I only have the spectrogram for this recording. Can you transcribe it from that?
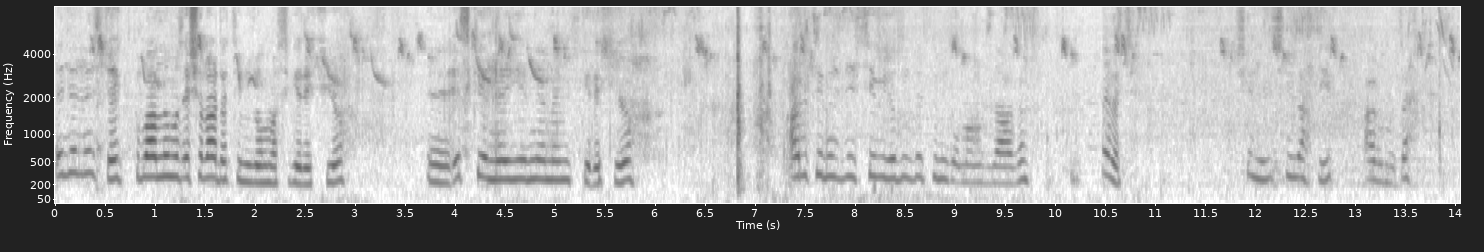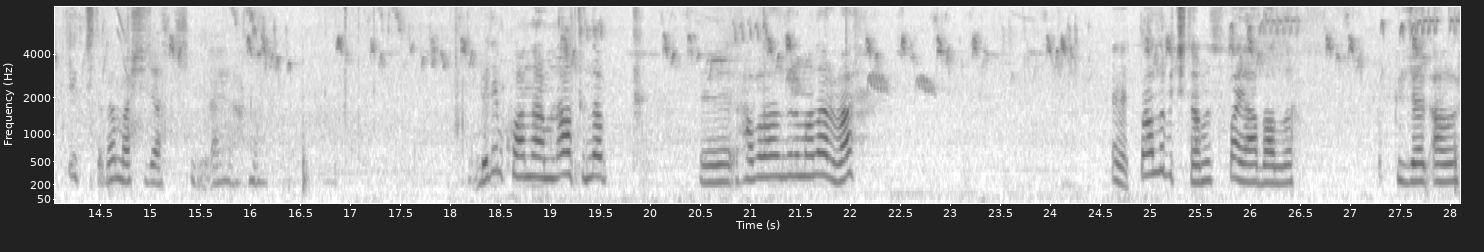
Ellerimizde kullandığımız eşyalar da temiz olması gerekiyor. Ee, eski yerleri yenilememiz gerekiyor. Arı temizliği seviyor. Biz de temiz olmamız lazım. Evet. Şimdi bismillah deyip arımıza ilk çıtadan başlayacağız. Bismillahirrahmanirrahim. Benim kovanlarımın altında e, havalandırmalar var. Evet ballı bir çıtamız. Bayağı ballı. Güzel ağır.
